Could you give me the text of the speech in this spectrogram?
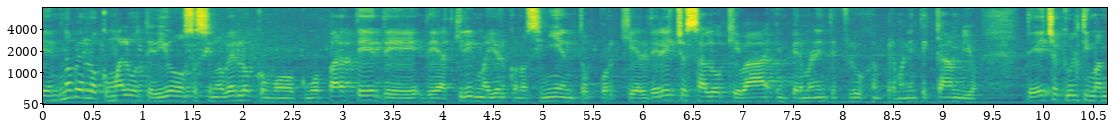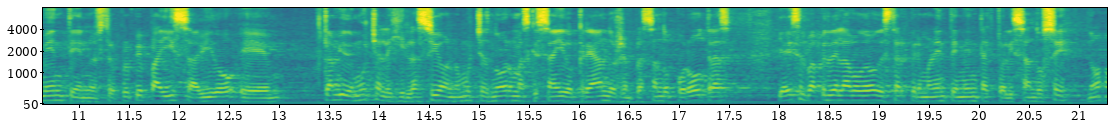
eh, no verlo como algo tedioso, sino verlo como, como parte de, de, adquirir mayor conocimiento, porque el derecho es algo que va en permanente flujo, en permanente cambio. De hecho, que últimamente en nuestro propio país ha habido eh, cambio de mucha legislación, ¿no? muchas normas que se han ido creando, reemplazando por otras. Y ahí es el papel del abogado de estar permanentemente actualizándose. ¿no?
